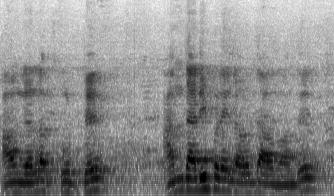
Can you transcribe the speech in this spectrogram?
அவங்க எல்லாம் கூப்பிட்டு அந்த அடிப்படையில் வந்து அவங்க வந்து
